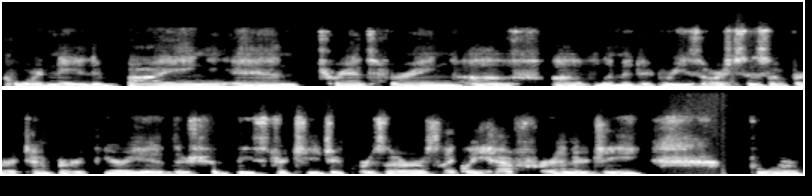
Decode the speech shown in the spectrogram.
coordinated buying and transferring of, of limited resources over a temporary period. There should be strategic reserves like we have for energy, for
